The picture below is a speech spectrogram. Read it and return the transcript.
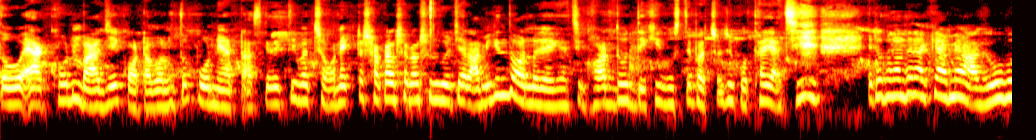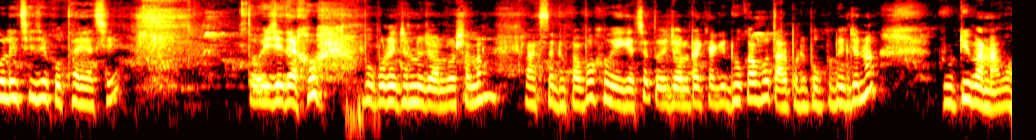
তো এখন বাজে কটা বলো তো? পৌনে আটটা। আজকে দেখতেই পাচ্ছ অনেকটা সকাল সকাল শুরু করেছি। আর আমি কিন্তু অন্য জায়গায় আছি। ঘর দৌড় দেখি বুঝতে পারছ যে কোথায় আছি। এটা তোমাদের আগে আমি আগেও বলেছি যে কোথায় আছি। তো এই যে দেখো, পুকুরের জন্য জল বসালাম। ফ্লাক্সে ঢুকাবো, হয়ে গেছে। তো ওই জলটাকে আগে ঢুকাবো, তারপরে পুকুরের জন্য রুটি বানাবো।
